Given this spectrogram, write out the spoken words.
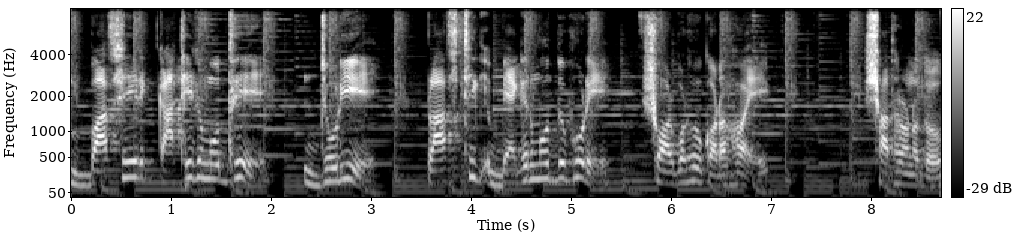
বাঁশের কাঠের মধ্যে জড়িয়ে প্লাস্টিক ব্যাগের মধ্যে ভরে সরবরাহ করা হয়। সাধারণত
